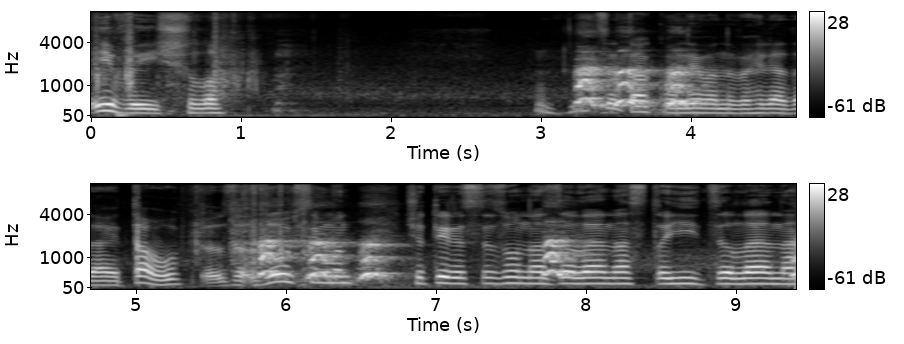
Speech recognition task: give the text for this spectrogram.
і вийшло. Це так вони, вони виглядають. Та зовсім он, чотири сезони зелена стоїть зелена.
